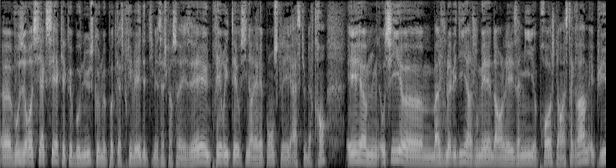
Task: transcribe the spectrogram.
Euh, vous aurez aussi accès à quelques bonus comme le podcast privé, des petits messages personnalisés, une priorité aussi dans les réponses que les Ask Bertrand. Et euh, aussi, euh, bah, je vous l'avais dit, hein, je vous mets dans les amis proches, dans Instagram. Et puis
